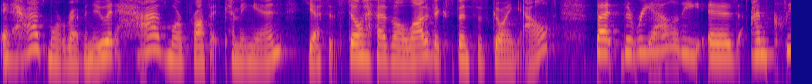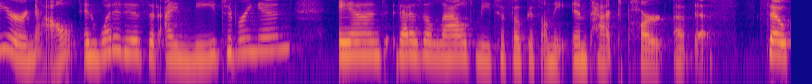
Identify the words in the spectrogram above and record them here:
It has more revenue, it has more profit coming in. Yes, it still has a lot of expenses going out, but the reality is I'm clearer now in what it is that I need to bring in, and that has allowed me to focus on the impact part of this. So,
